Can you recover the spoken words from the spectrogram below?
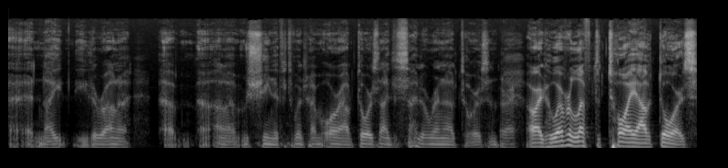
uh, at night, either on a uh, on a machine if it's wintertime or outdoors. And I decided to run outdoors. And Right. all right, whoever left the toy outdoors,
